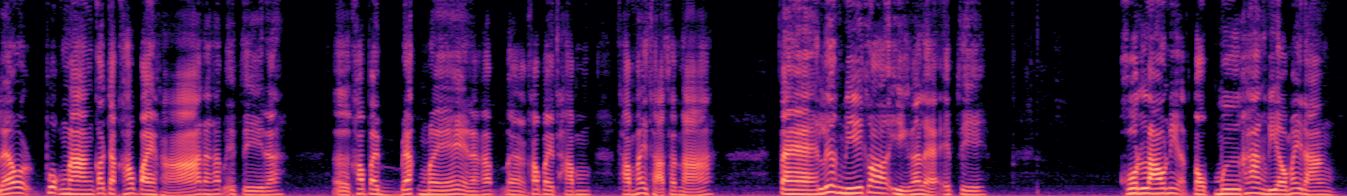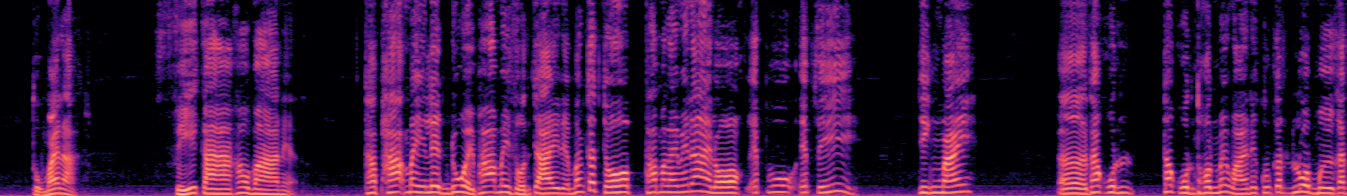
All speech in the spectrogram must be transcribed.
แล้วพวกนางก็จะเข้าไปหานะครับเอฟซีนะเออเข้าไปแบล็กเมย์นะครับเออเข้าไปทำทำให้ศาสนา แต่เรื่องนี้ก็อีกนั่นแหละเอฟซี คนเราเนี่ยตบมือข้างเดียวไม่ดัง ถูกไหมล่ะ สีกาเข้ามาเนี่ย ถ้าพระไม่เล่นด้วยพระไม่สนใจเนี่ย มันก็จบทำอะไรไม่ได้หรอกเอฟพูเอฟซีจริงไหมเออ ถ้าคุณถ้าคุณทนไม่ไหวเนี่ยคุณก็ร่วมมือกัน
